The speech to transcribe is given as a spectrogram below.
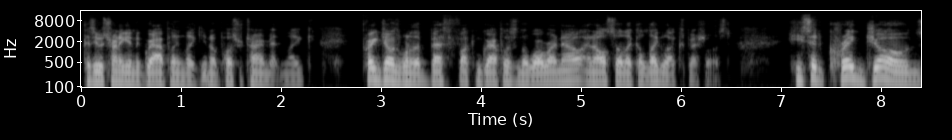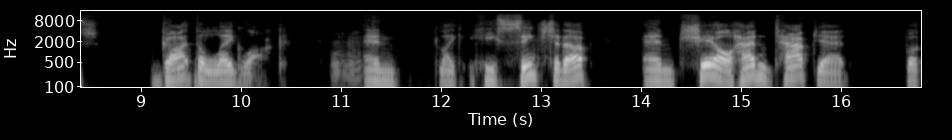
because he was trying to get into grappling, like you know, post retirement. And like Craig Jones, one of the best fucking grapplers in the world right now, and also like a leg lock specialist. He said Craig Jones got the leg lock hmm and like he cinched it up, and Chael hadn't tapped yet, but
